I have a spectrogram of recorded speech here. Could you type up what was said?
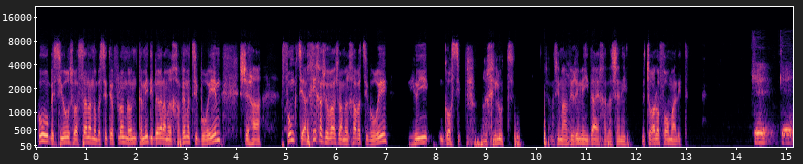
הוא בסיור שהוא עשה לנו ב-City of London, תמיד דיבר על המרחבים הציבוריים, שהפונקציה הכי חשובה של המרחב הציבורי היא גוסיפ, רכילות, שאנשים מעבירים מידע אחד לשני, בצורה לא פורמלית. כן, כן,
